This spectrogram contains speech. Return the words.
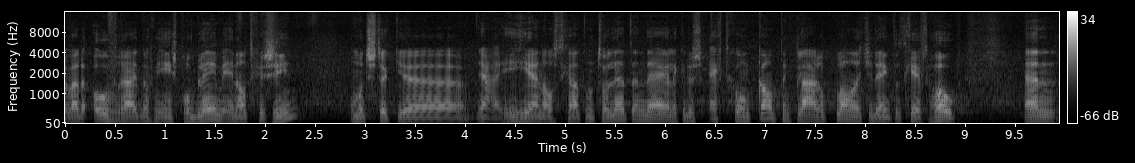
waar de overheid nog niet eens problemen in had gezien. Om het stukje ja, hygiëne als het gaat om toiletten en dergelijke. Dus echt gewoon kant-en-klare plannen dat je denkt, dat geeft hoop. En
